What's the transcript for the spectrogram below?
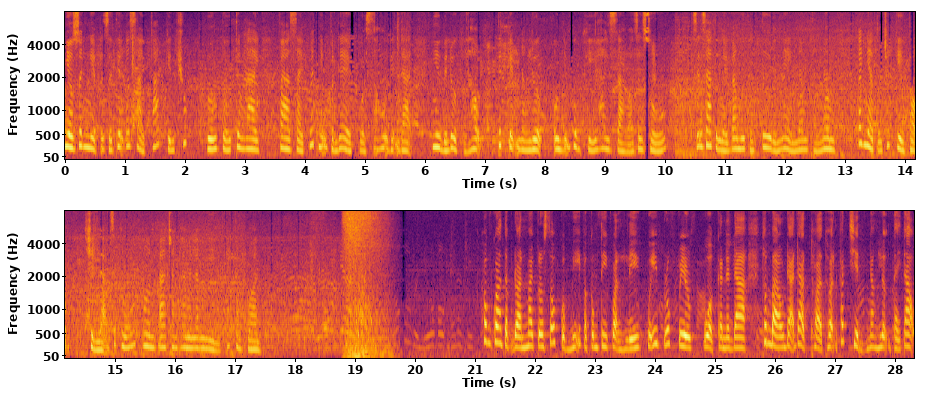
nhiều doanh nghiệp đã giới thiệu các giải pháp kiến trúc hướng tới tương lai và giải quyết những vấn đề của xã hội hiện đại như biến đổi khí hậu, tiết kiệm năng lượng, ô nhiễm không khí hay già hóa dân số. Diễn ra từ ngày 30 tháng 4 đến ngày 5 tháng 5, các nhà tổ chức kỳ vọng triển lãm sẽ thu hút hơn 325.000 khách tham quan. Hôm qua, tập đoàn Microsoft của Mỹ và công ty quản lý quỹ Brookfield của Canada thông báo đã đạt thỏa thuận phát triển năng lượng tái tạo.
